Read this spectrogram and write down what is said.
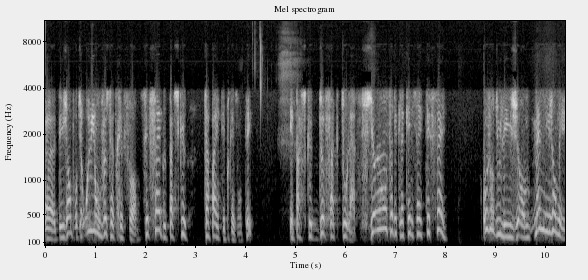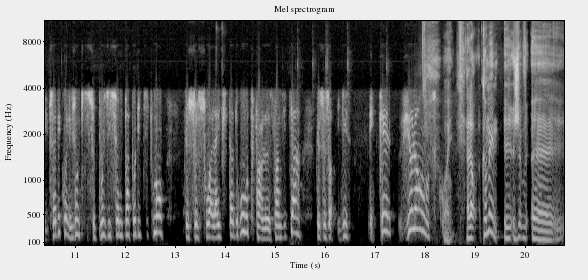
euh, des gens pour dire oui, on veut cette réforme. C'est faible parce que ça n'a pas été présenté et parce que de facto, la violence avec laquelle ça a été fait. Aujourd'hui, les gens, même les gens, mais vous savez quoi, les gens qui ne se positionnent pas politiquement, que ce soit Lifestyle Route, enfin le syndicat, que ce soit, ils disent mais quelle violence. Alors, quand même, euh, euh,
